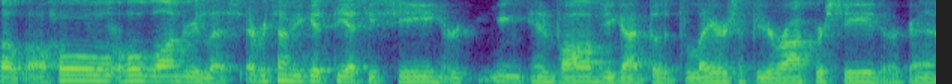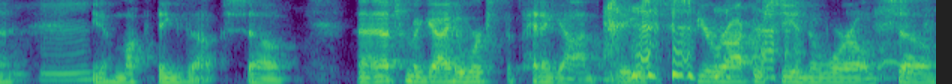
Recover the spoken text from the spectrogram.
A, a, whole, whole laundry list. Every time you get the SEC or involved, you got the, the layers of bureaucracy that are going to, mm-hmm. you know, muck things up. So that's from a guy who works at the Pentagon, biggest bureaucracy in the world. So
